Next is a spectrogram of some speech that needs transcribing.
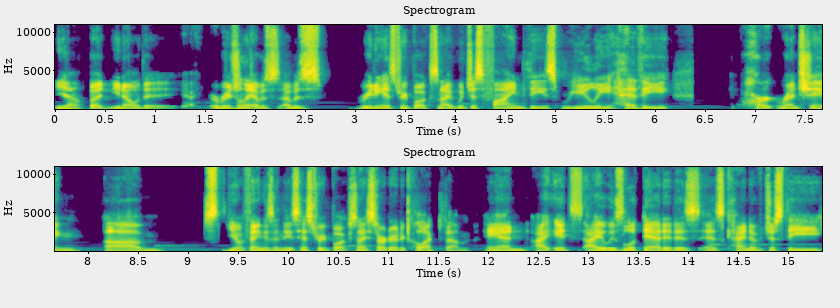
Yeah. but you know the originally i was i was reading history books and i would just find these really heavy heart-wrenching um you know things in these history books and i started to collect them and i it's i always looked at it as as kind of just the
